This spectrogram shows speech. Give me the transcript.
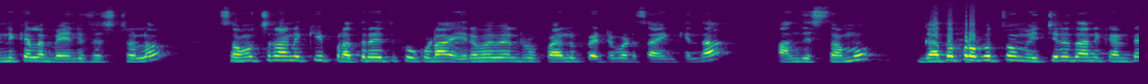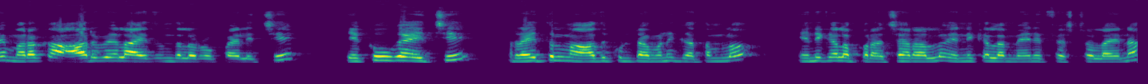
ఎన్నికల మేనిఫెస్టోలో సంవత్సరానికి ప్రతి రైతుకు కూడా ఇరవై వేల రూపాయలు పెట్టుబడి సాయం కింద అందిస్తాము. గత ప్రభుత్వం ఇచ్చిన దానికంటే మరొక ఆరు వేల ఐదు వందల రూపాయలు ఇచ్చి ఎక్కువగా ఇచ్చి రైతులను ఆదుకుంటామని గతంలో ఎన్నికల ప్రచారాల్లో ఎన్నికల మేనిఫెస్టోలో అయినా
